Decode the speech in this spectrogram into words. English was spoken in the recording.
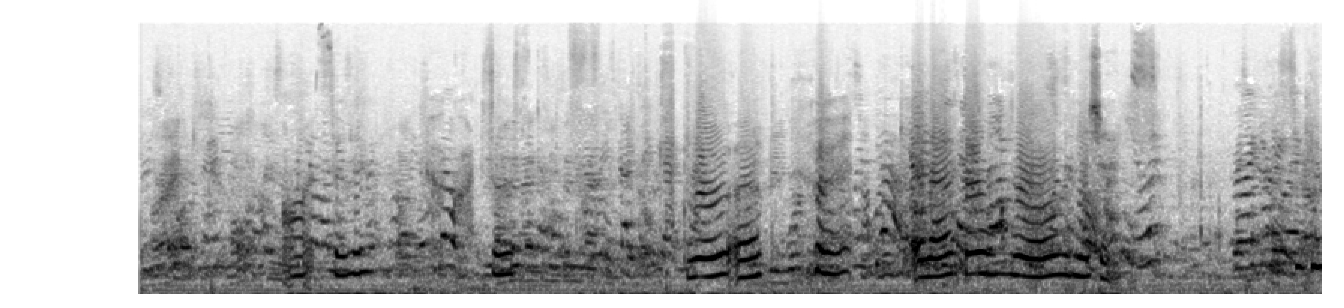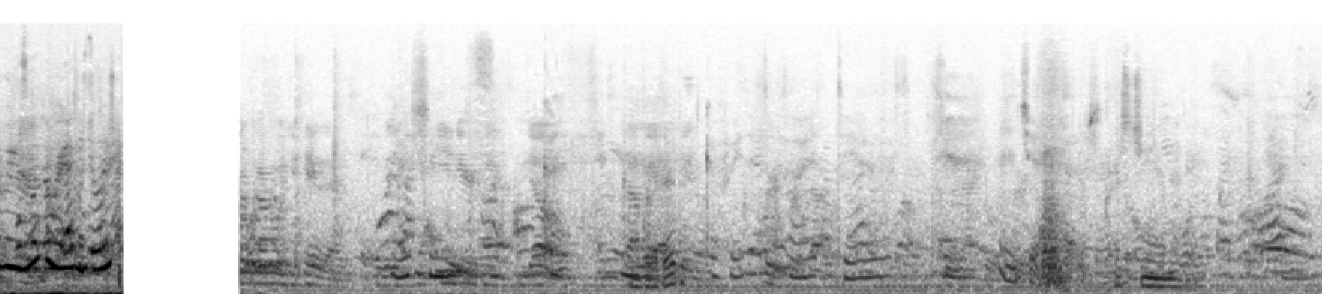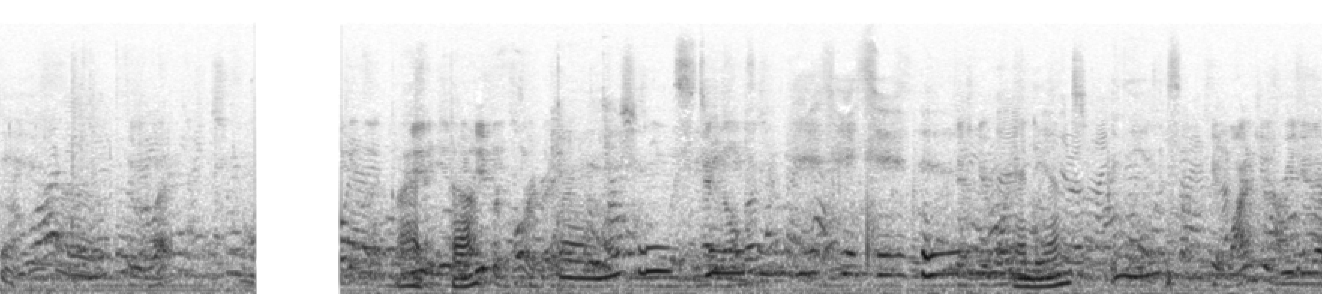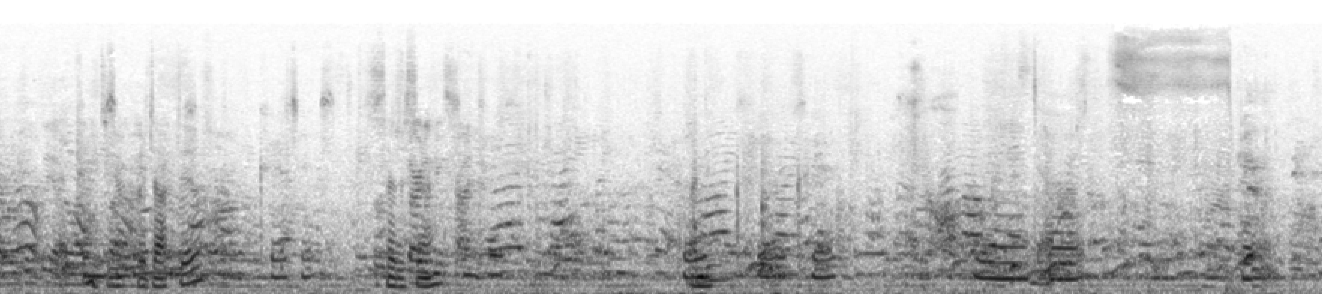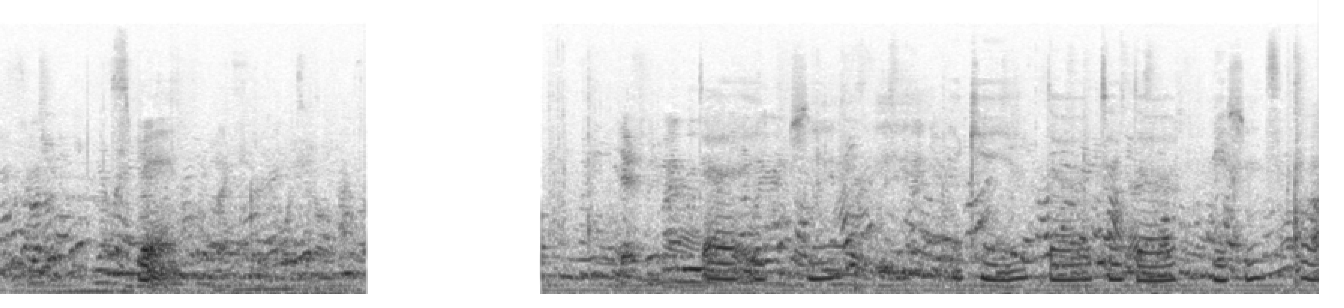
seven grew up around the world missions. Remember what you came to know. Converted. Ideas and. Christianity. Go ahead. The. Hit record, right? The missions real quickly? Otherwise, To productive. Citizens. out spin, spin. The Egyptian came the, to the missions for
